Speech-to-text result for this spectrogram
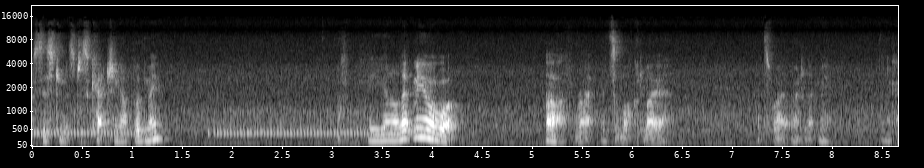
system is just catching up with me. Are you gonna let me or what? Oh, right, it's a locked layer. That's why it won't let me. Okay,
